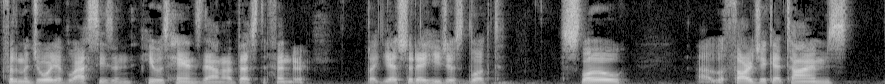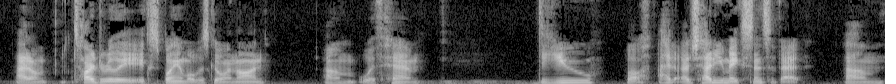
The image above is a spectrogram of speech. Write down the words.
for the majority of last season, he was hands down our best defender. But yesterday, he just looked slow, uh, lethargic at times. I don't. It's hard to really explain what was going on um, with him. Do you? Well, I, I just, how do you make sense of that? Um,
